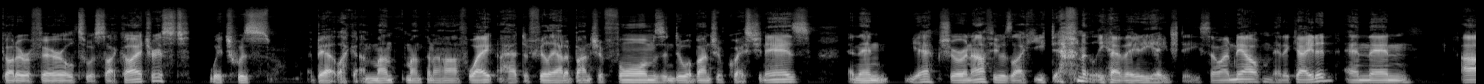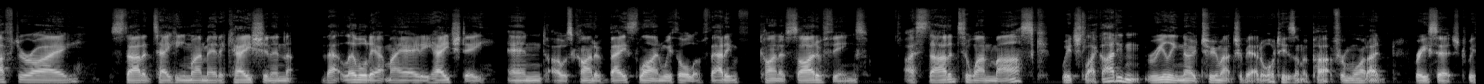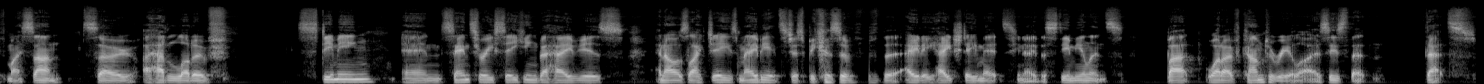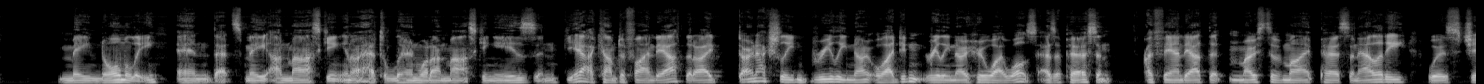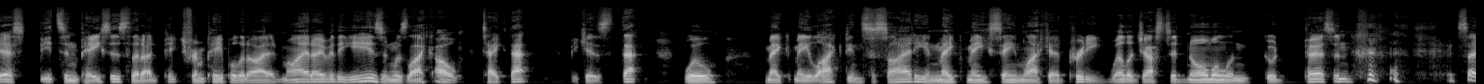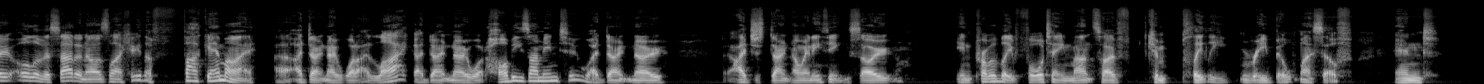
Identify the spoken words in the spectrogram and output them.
got a referral to a psychiatrist, which was about like a month, month and a half wait. I had to fill out a bunch of forms and do a bunch of questionnaires. And then, yeah, sure enough, he was like, You definitely have ADHD. So I'm now medicated. And then after I started taking my medication and that leveled out my ADHD, and I was kind of baseline with all of that kind of side of things. I started to unmask, which, like, I didn't really know too much about autism apart from what I'd researched with my son. So I had a lot of stimming and sensory seeking behaviors. And I was like, geez, maybe it's just because of the ADHD meds, you know, the stimulants. But what I've come to realize is that that's me normally and that's me unmasking and I had to learn what unmasking is and yeah I come to find out that I don't actually really know or I didn't really know who I was as a person I found out that most of my personality was just bits and pieces that I'd picked from people that I admired over the years and was like, I'll take that because that will make me liked in society and make me seem like a pretty well adjusted, normal, and good person. so all of a sudden, I was like, who the fuck am I? Uh, I don't know what I like. I don't know what hobbies I'm into. I don't know. I just don't know anything. So in probably 14 months, I've completely rebuilt myself. And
